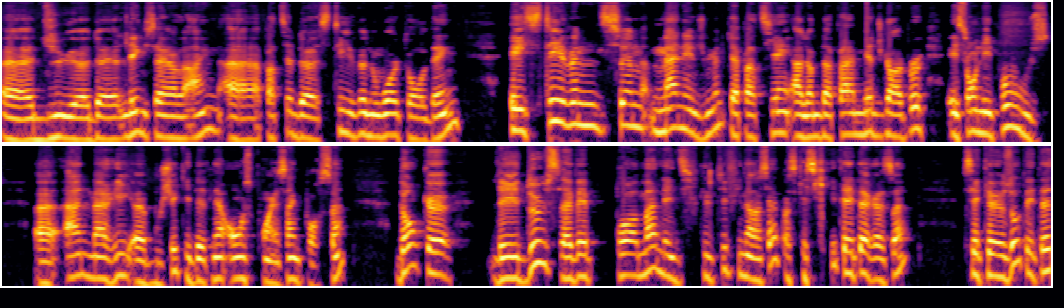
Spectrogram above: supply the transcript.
euh, du euh, de Lynx Airlines à, à partir de Stephen Ward Holding et Stevenson Management qui appartient à l'homme d'affaires Mitch Garber et son épouse euh, Anne-Marie Boucher qui détenait 11,5% Donc, les deux savaient probablement les difficultés financières parce que ce qui est intéressant, c'est qu'eux autres étaient,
